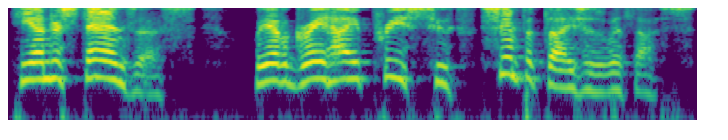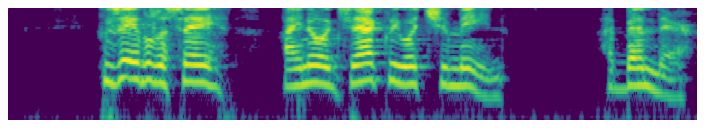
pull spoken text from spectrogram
He understands us. We have a great high priest who sympathizes with us who's able to say, I know exactly what you mean. I've been there.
